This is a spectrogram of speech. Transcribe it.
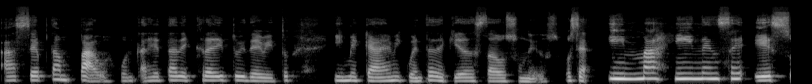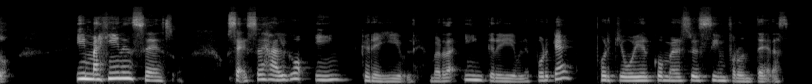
aceptan pagos con tarjeta de crédito y débito y me cae en mi cuenta de aquí de Estados Unidos. O sea, imagínense eso. Imagínense eso. O sea, eso es algo increíble, ¿verdad? Increíble. ¿Por qué? Porque hoy el comercio es sin fronteras.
